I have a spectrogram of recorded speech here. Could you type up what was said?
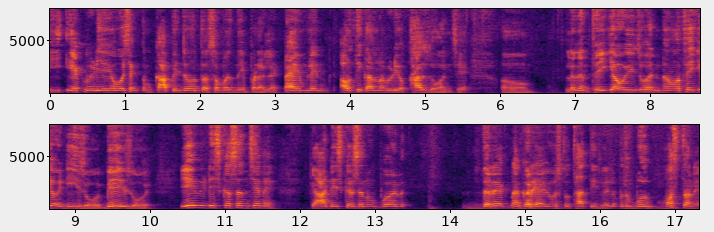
એ એક વીડિયો એવો છે કે તમે કાપીને જોવો તો સમજ નહીં પડે. એટલે ટાઈમ લઈને આવતીકાલનો વીડિયો ખાસ જોવાનો છે. લગ્ન થઈ ગયા હોય એ જોવે ને થઈ ગયા હોય ને એ જોવે, બે જોવે. એવી ડિસ્કશન છે ને કે આ ડિસ્કશન ઉપર દરેકના ઘરે આવી વસ્તુ થતી જ હોય. એટલે બધું બહુ મસ્ત અને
